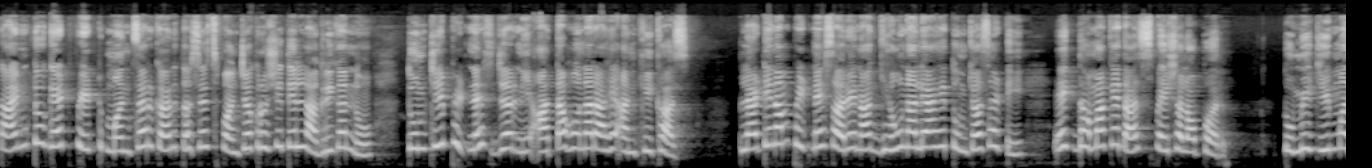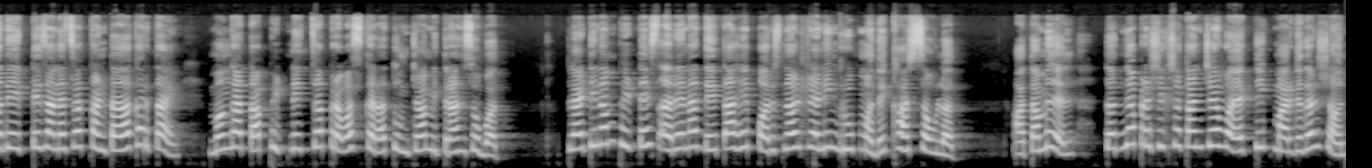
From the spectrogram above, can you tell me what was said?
Time to get fit Mancharkar तसेच पंचकृषीतील नागरिकांनो तुमची फिटनेस जर्नी आता होणार आहे आणखी खास. प्लॅटिनम फिटनेस अरेना घेऊन आले आहे तुमच्यासाठी एक धमाकेदार स्पेशल ऑफर तुम्ही जिममध्ये एकटे जाण्याचा कंटाळा करताय मग आता फिटनेसचा प्रवास करा तुमच्या मित्रांसोबत. प्लॅटिनम फिटनेस अरेना देत आहे पर्सनल ट्रेनिंग ग्रुपमध्ये खास सवलत. आता मिळेल तज्ज्ञ प्रशिक्षकांचे वैयक्तिक मार्गदर्शन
